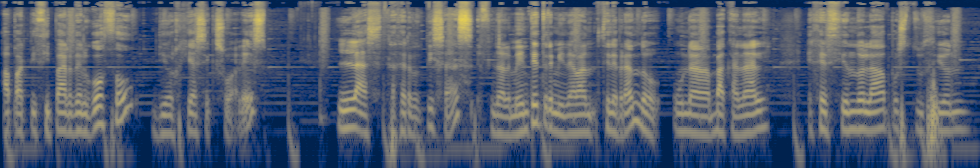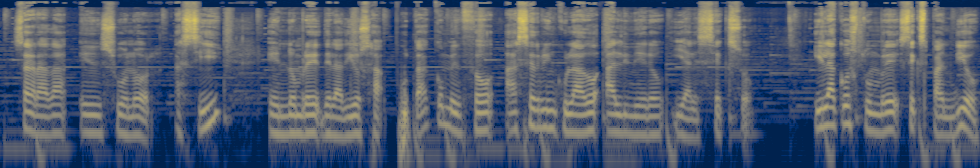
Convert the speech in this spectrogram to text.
a participar del gozo de orgías sexuales. Las sacerdotisas finalmente terminaban celebrando una bacanal ejerciendo la prostitución sagrada en su honor. Así, el nombre de la diosa puta comenzó a ser vinculado al dinero y al sexo, y la costumbre se expandió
